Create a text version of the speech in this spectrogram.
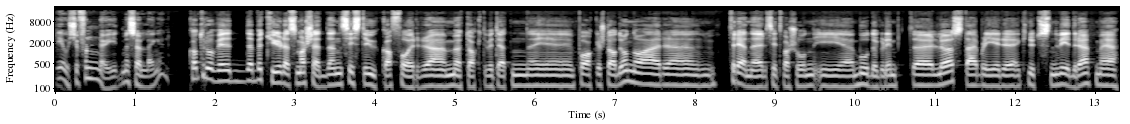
Vi er jo ikke fornøyd med sølv lenger. Hva tror vi det betyr det som har skjedd den siste uka for uh, møteaktiviteten i, på Aker stadion? Nå er uh, trenersituasjonen i uh, Bodø-Glimt uh, løs. Der blir Knutsen videre med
